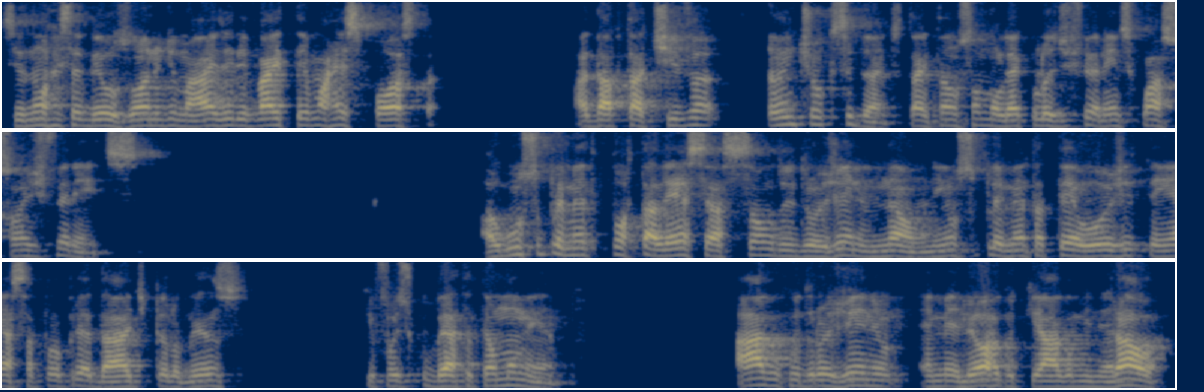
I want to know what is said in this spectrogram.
se não receber ozônio demais, ele vai ter uma resposta adaptativa antioxidante, tá? Então são moléculas diferentes com ações diferentes. Algum suplemento fortalece a ação do hidrogênio? Não, nenhum suplemento até hoje tem essa propriedade, pelo menos que foi descoberta até o momento água com hidrogênio é melhor do que água mineral?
